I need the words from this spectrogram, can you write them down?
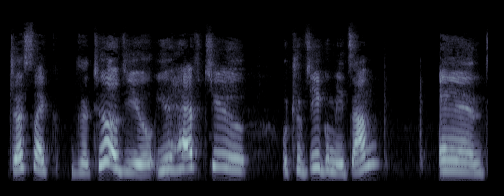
just like the two of you you have to uchubyigumizam and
